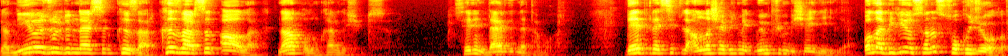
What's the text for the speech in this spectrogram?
Ya niye üzüldün dersin, kızar. Kızarsın, ağlar. Ne yapalım kardeşim biz? Senin derdin ne tam olarak? Depresifle anlaşabilmek mümkün bir şey değil ya. Olabiliyorsanız sokucu olun.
